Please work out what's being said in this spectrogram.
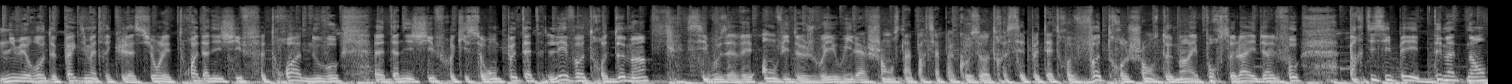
numéro de plaque d'immatriculation. Les trois derniers chiffres, trois nouveaux euh, derniers chiffres qui seront peut-être les vôtres demain. Si vous avez envie de jouer, oui, la chance n'appartient pas autres. C'est peut-être votre chance demain. Et pour cela, eh bien, il faut participer dès maintenant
